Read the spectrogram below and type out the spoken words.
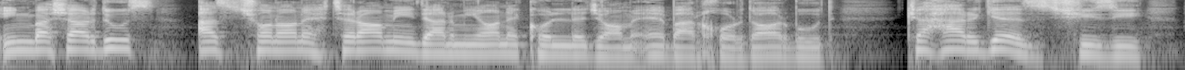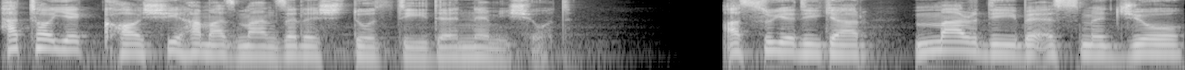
این بشر دوست از چنان احترامی در میان کل جامعه برخوردار بود که هرگز چیزی حتی یک کاشی هم از منزلش دزدیده نمی‌شد. از سوی دیگر مردی به اسم جو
